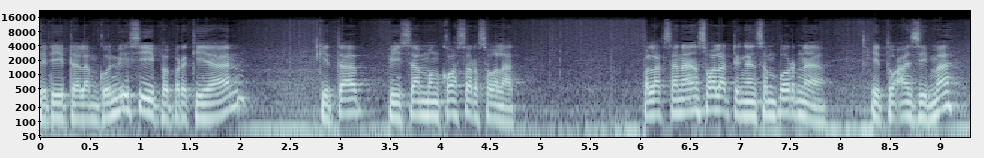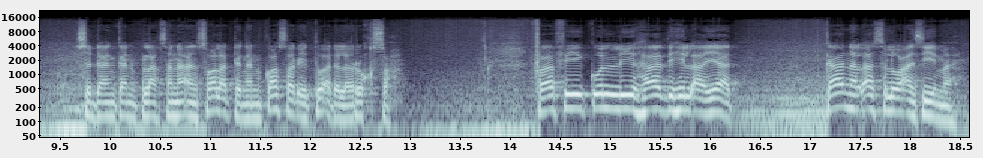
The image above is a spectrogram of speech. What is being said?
Jadi dalam kondisi bepergian kita bisa mengkosor sholat. Pelaksanaan sholat dengan sempurna itu azimah, sedangkan pelaksanaan sholat dengan kosor itu adalah rukhsah. Fafi kulli hadhil ayat kanal aslu azimah.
